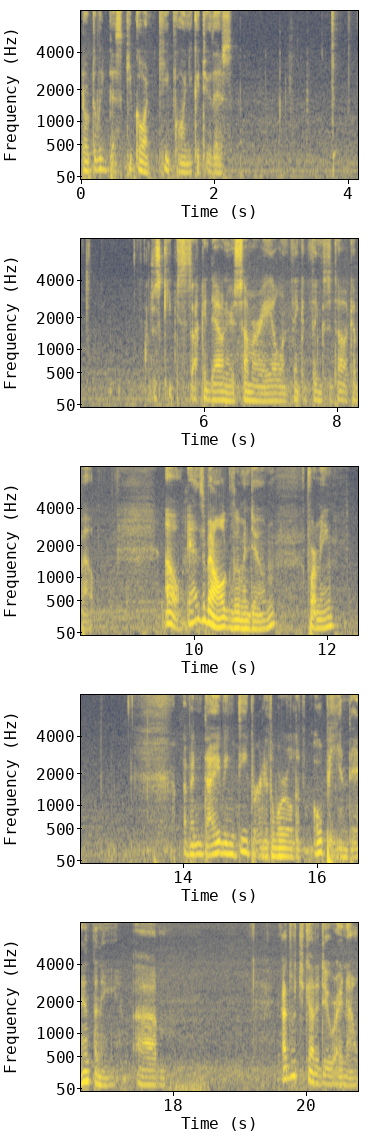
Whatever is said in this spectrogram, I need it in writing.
don't delete this. Keep going. Keep going. You could do this. Just keep sucking down your summer ale and think of things to talk about. Oh, it hasn't been all gloom and doom for me. I've been diving deeper into the world of Opie and Anthony. Um, that's what you got to do right now.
